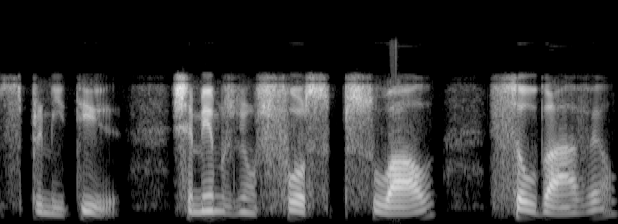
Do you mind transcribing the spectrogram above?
se permitir, chamemos-lhe um esforço pessoal, saudável,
